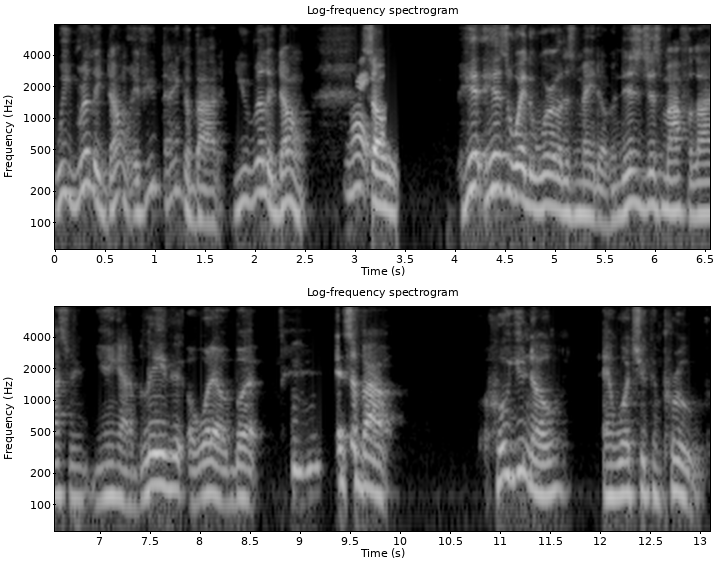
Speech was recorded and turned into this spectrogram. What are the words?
We really don't. If you think about it, you really don't. Right. So here, here's the way the world is made up. And this is just my philosophy. You ain't got to believe it or whatever, but mm-hmm. it's about who you know and what you can prove.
